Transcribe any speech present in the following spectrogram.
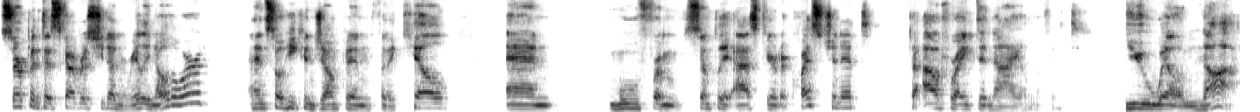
Serpent discovers she doesn't really know the word. And so he can jump in for the kill and move from simply asking her to question it to outright denial of it. You will not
